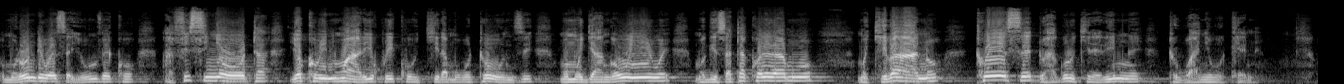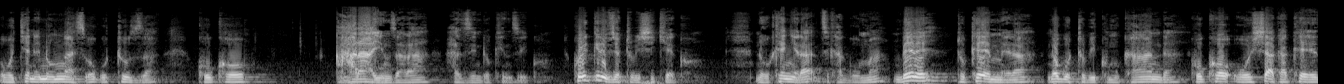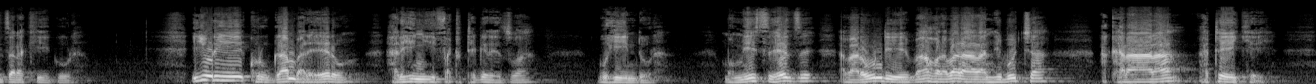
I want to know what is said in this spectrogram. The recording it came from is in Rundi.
umurundi wese yumve ko afise inyota yo kuba intwari y'ukwikukira mu butunzi mu muryango wiwe mu gisata akoreramwo mu kibano twese duhagurukire rimwe turwanye ubukene ubukene n’umwasi wo gutuza kuko aharaye inzara hazinduka inzigo kuri ibyo tubishyikeko ni ukenyera zikaguma mbere tukemera no gutubika umukanda kuko uwushaka keza arakigura iyo uri ku rugamba rero hariho inyifa tutegerezwa guhindura mu minsi iheze abarundi bahora barara ntibuca akarara atekeye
